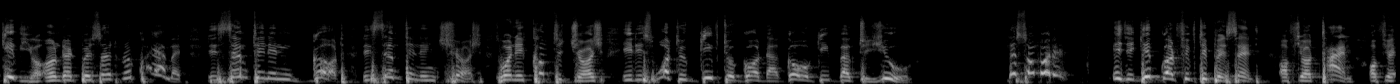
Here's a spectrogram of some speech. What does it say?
give you 100% requirement. The same thing in God, the same thing in church. So when you come to church, it is what you give to God that God will give back to you. There's somebody. If you give God 50% of your time, of your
